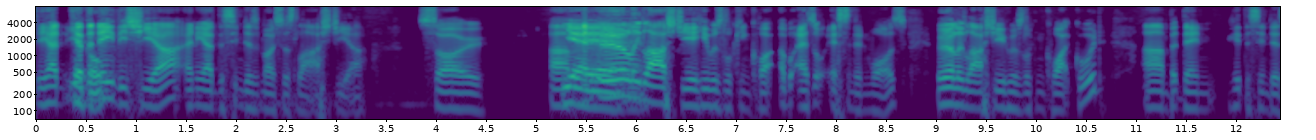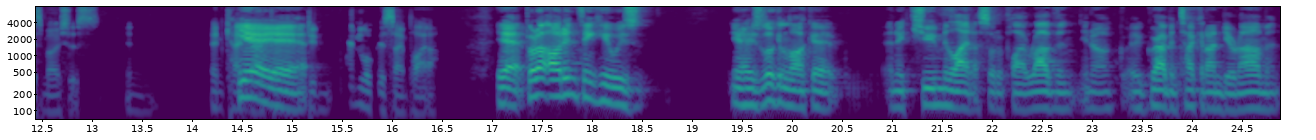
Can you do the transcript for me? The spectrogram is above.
He had he had the knee this year and he had the syndesmosis last year. So um, Yeah, yeah, early yeah. last year he was looking quite as Essendon was. Early last year he was looking quite good, um, but then hit the syndesmosis and and came Yeah, back yeah, and didn't didn't look the same player. Yeah, but I, I didn't think he was. You know, he's looking like a an accumulator sort of player rather than you know grab and tuck it under your arm and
